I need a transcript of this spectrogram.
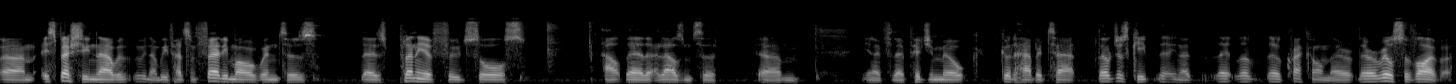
Um, especially now, you know, we've had some fairly mild winters there's plenty of food source out there that allows them to, um, you know, for their pigeon milk, good habitat. They'll just keep, you know, they, will they'll crack on. They're they're a real survivor.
